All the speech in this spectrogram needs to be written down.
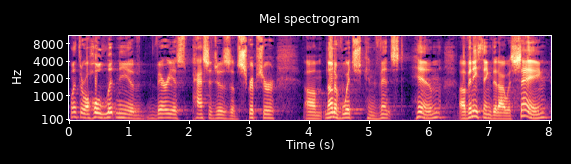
went through a whole litany of various passages of Scripture, um, none of which convinced him of anything that I was saying.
